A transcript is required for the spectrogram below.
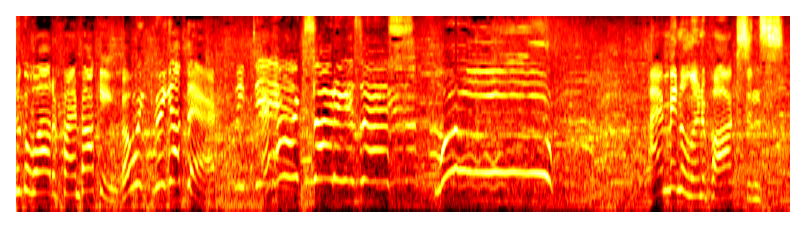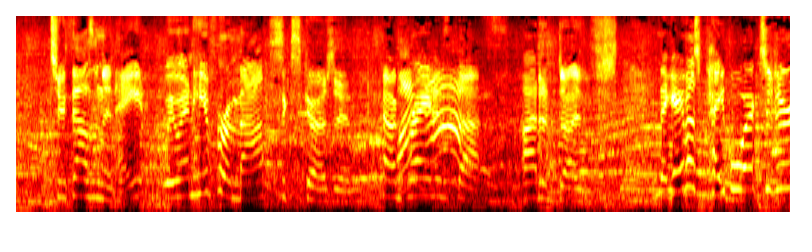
took a while to find parking, but we, we got there. We did. And how exciting is this? Woo! I haven't been to Luna Park since 2008. We went here for a maths excursion. How Why great is that? I don't know. They gave us paperwork to do,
